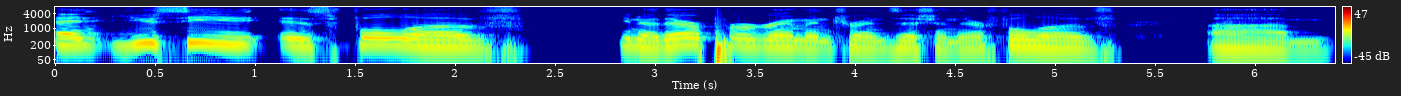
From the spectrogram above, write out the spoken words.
and UC is full of, you know, they're a program in transition. They're full of um,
